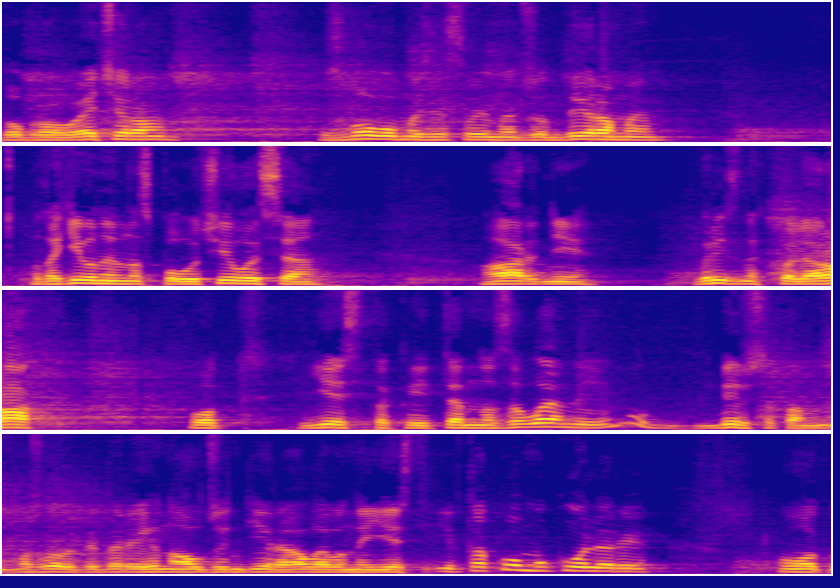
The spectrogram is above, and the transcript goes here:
Доброго вечора. Знову ми зі своїми джандирами. Отакі вони в нас получилися. Гарні, в різних кольорах. От є такий темно-зелений, ну, більше там, можливо, під оригінал джандіра, але вони є і в такому кольорі. От,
